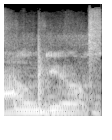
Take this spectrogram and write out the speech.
audio.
